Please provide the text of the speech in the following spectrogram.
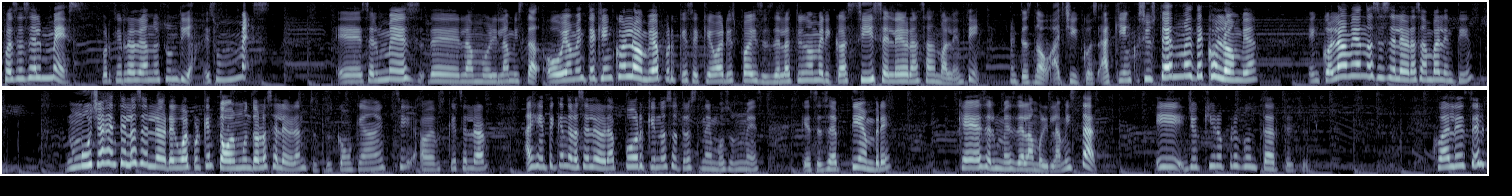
pues es el mes, porque en realidad no es un día, es un mes. Es el mes del amor y la amistad. Obviamente aquí en Colombia, porque sé que varios países de Latinoamérica sí celebran San Valentín. Entonces, no, a chicos, aquí si usted no es de Colombia, en Colombia no se celebra San Valentín. Mucha gente lo celebra igual porque todo el mundo lo celebra. Entonces, pues como que, ay, sí, habemos que celebrar. Hay gente que no lo celebra porque nosotros tenemos un mes, que es de septiembre, que es el mes del amor y la amistad. Y yo quiero preguntarte, Julie, ¿cuál es el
